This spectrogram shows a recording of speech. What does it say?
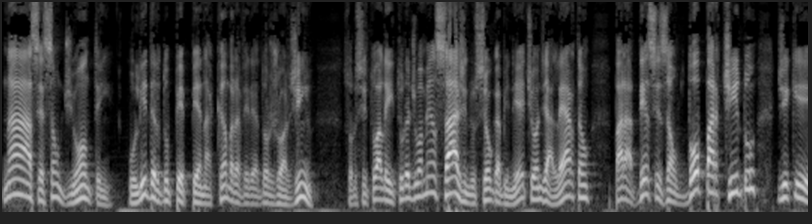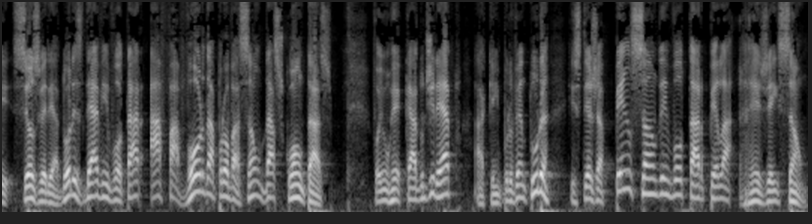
Na sessão de ontem, o líder do PP na Câmara, vereador Jorginho, solicitou a leitura de uma mensagem do seu gabinete onde alertam para a decisão do partido de que seus vereadores devem votar a favor da aprovação das contas. Foi um recado direto a quem, porventura, esteja pensando em votar pela rejeição.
